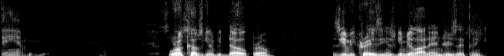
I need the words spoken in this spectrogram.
Damn. World Cup's gonna be dope, bro. It's gonna be crazy. There's gonna be a lot of injuries, I think.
